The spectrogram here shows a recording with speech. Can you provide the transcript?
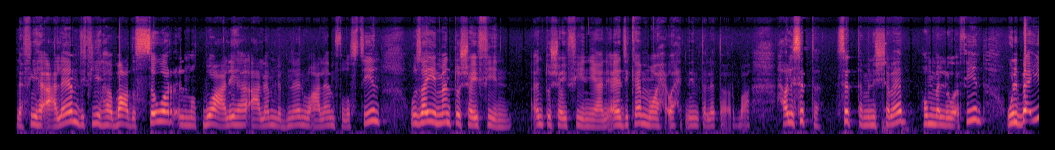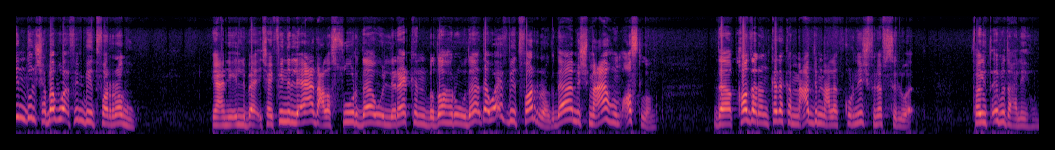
لا فيها أعلام دي فيها بعض الصور المطبوع عليها أعلام لبنان وأعلام فلسطين وزي ما أنتم شايفين. أنتوا شايفين يعني ادي كام؟ واحد واحد اتنين تلاتة أربعة حوالي ستة ستة من الشباب هم اللي واقفين والباقيين دول شباب واقفين بيتفرجوا. يعني اللي بقى شايفين اللي قاعد على السور ده واللي راكن بظهره ده ده واقف بيتفرج ده مش معاهم أصلا. ده قدرا كده كان معدي من على الكورنيش في نفس الوقت. فيتقبض عليهم.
